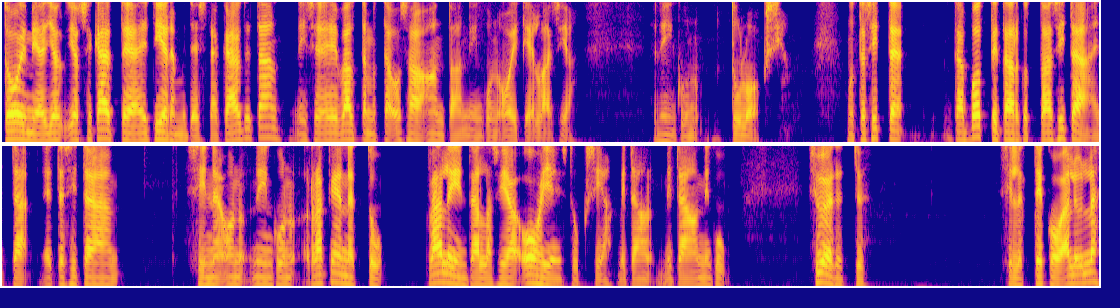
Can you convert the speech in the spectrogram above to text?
toimia. Jos se käyttäjä ei tiedä, miten sitä käytetään, niin se ei välttämättä osaa antaa niin kuin oikeanlaisia niin kuin tuloksia. Mutta sitten tämä botti tarkoittaa sitä, että, että sitä sinne on niin kuin rakennettu väliin tällaisia ohjeistuksia, mitä on, mitä on niin kuin syötetty sille tekoälylle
